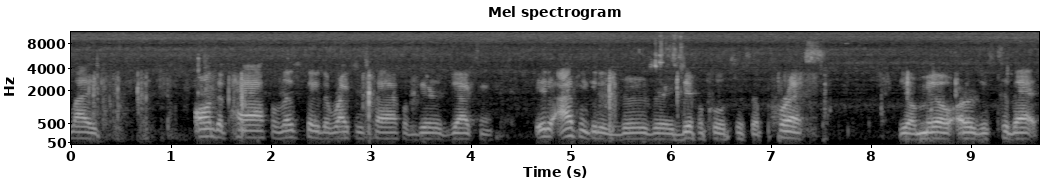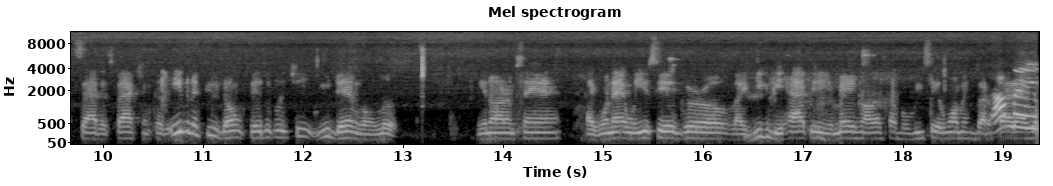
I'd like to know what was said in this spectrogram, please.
like on the path of let's say the righteous path of Derrick Jaxn, it I think it is very very difficult to suppress your male urges to that satisfaction because even if you don't physically cheat, you damn gonna look. You know what I'm saying? Like when that when you see a girl, like you can be happy and you're married and all that stuff, but we see a woman who got a I mean,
